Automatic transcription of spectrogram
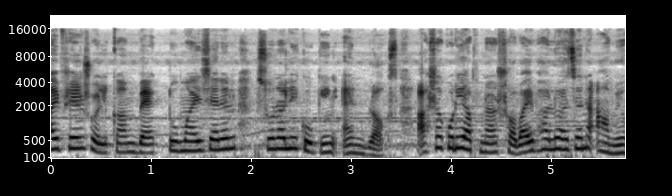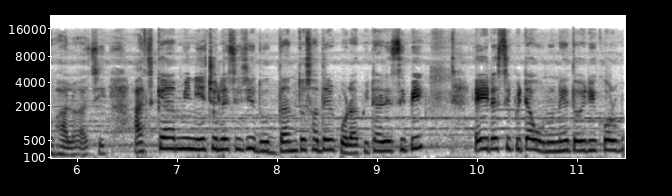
Hi friends welcome back to my channel Sonali cooking and blogs আশা করি আপনারা সবাই ভালো আছেন, আমিও ভালো আছি। আজকে আমি নিয়ে চলে এসেছি দুর্দান্ত স্বাদের পোড়াপিঠা রেসিপি এই রেসিপিটা উনুনে তৈরি করব,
